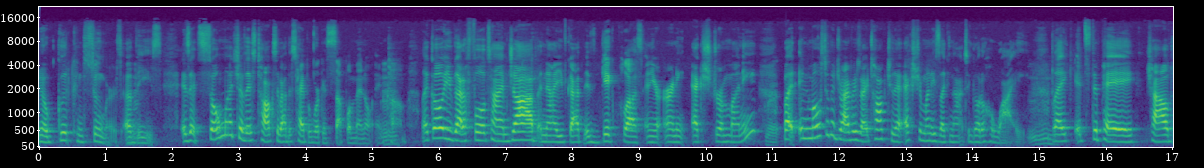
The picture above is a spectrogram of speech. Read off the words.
you know, good consumers of mm-hmm. these is that so much of this talks about this type of work as supplemental mm-hmm. income. Like, oh, you've got a full time job and now you've got this gig plus and you're earning extra money. Right. But in most of the drivers I talk to, that extra money is like not to go to Hawaii. Mm-hmm. Like, it's to pay child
